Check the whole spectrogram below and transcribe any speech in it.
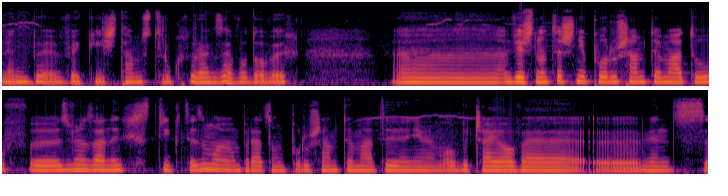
jakby w jakichś tam strukturach zawodowych. Yy, Wiesz, no też nie poruszam tematów y, związanych stricte z moją pracą. Poruszam tematy, nie wiem, obyczajowe, y, więc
